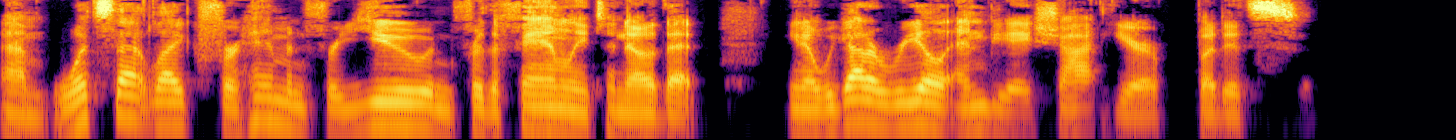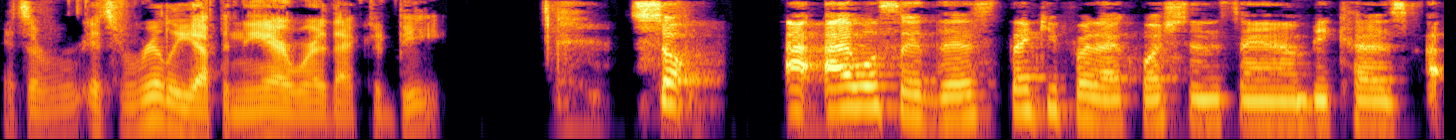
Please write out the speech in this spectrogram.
um, what's that like for him and for you and for the family to know that you know we got a real NBA shot here, but it's it's a it's really up in the air where that could be. So I, I will say this. Thank you for that question, Sam, because I-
